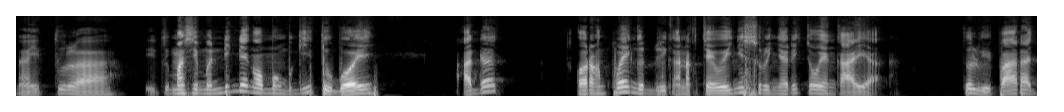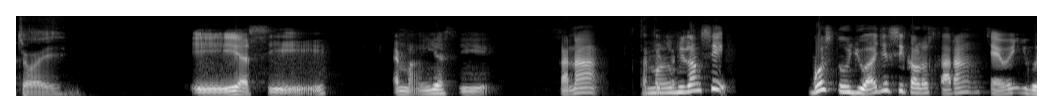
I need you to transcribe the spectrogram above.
Nah itulah. Itu masih mending dia ngomong begitu boy. Ada orang tua yang ngedidik anak ceweknya suruh nyari cowok yang kaya. Itu lebih parah coy. Iya sih. Emang iya sih. Karena Tapi emang bilang sih gue setuju aja sih kalau sekarang cewek juga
